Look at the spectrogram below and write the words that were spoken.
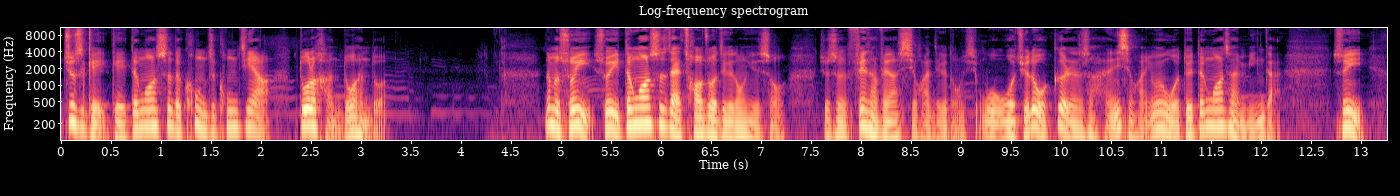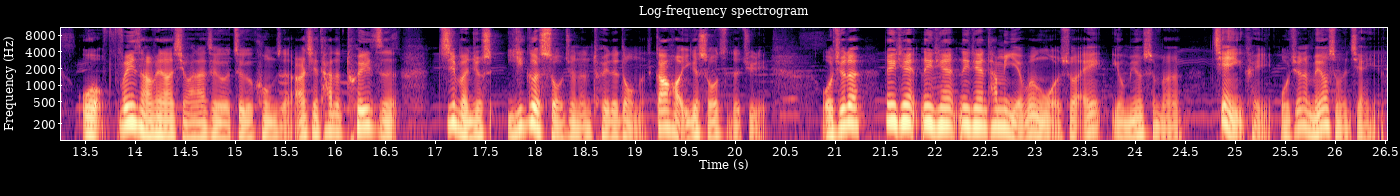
就是给给灯光师的控制空间啊多了很多很多。那么所以所以灯光师在操作这个东西的时候，就是非常非常喜欢这个东西。我我觉得我个人是很喜欢，因为我对灯光是很敏感，所以我非常非常喜欢它这个这个控制，而且它的推子基本就是一个手就能推得动的，刚好一个手指的距离。我觉得那天那天那天他们也问我说，哎，有没有什么建议可以？我觉得没有什么建议了，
